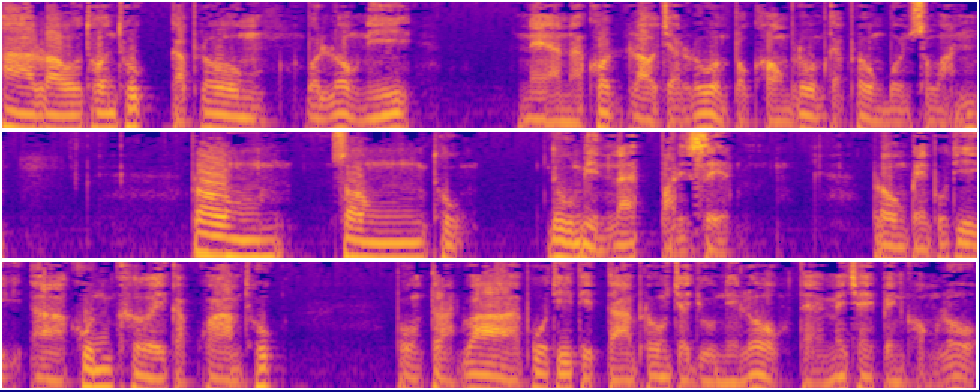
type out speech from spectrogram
ถ้าเราทนทุกข์กับพระองค์บนโลกนี้ ในอนาคตเราจะร่วมปกครองร่วมกับพระองค์บนสวรรค์ พระองค์ทรงถูกดูหมิ่นและปฏิเสธ พระองค์เป็นผู้ที่คุ้นเคยกับความทุกข์ พระองค์ตรัสว่าผู้ที่ติดตามพระองค์จะอยู่ในโลกแต่ไม่ใช่เป็นของโลก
